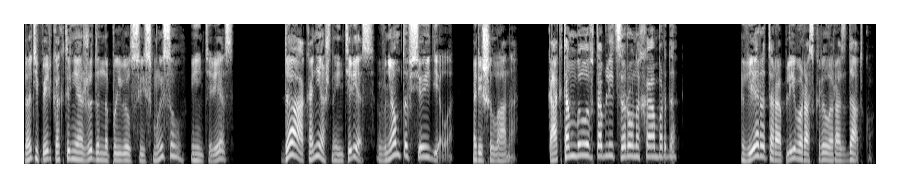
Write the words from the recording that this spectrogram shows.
Но теперь как-то неожиданно появился и смысл, и интерес. «Да, конечно, интерес. В нем-то все и дело», — решила она. «Как там было в таблице Рона Хаббарда?» Вера торопливо раскрыла раздатку,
